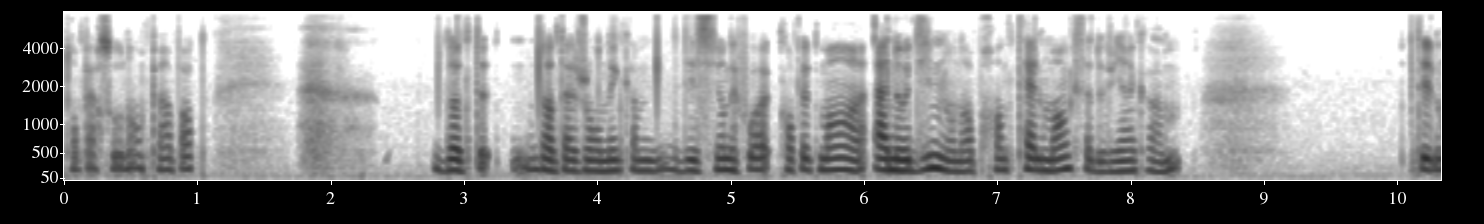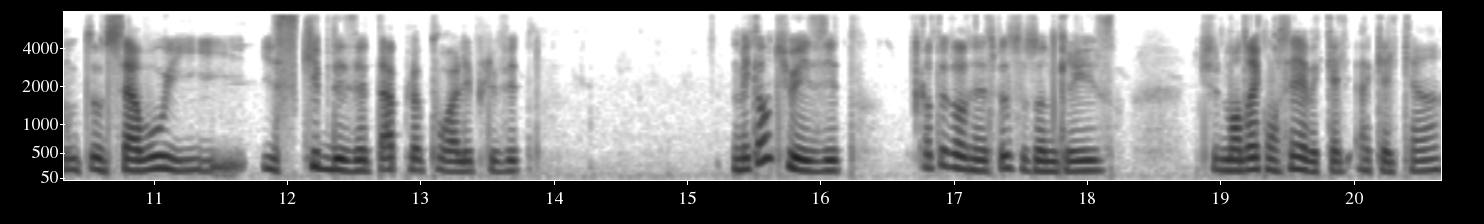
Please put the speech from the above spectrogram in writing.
ton perso, dans peu importe, dans ta, journée comme des décisions des fois complètement anodines, mais on en prend tellement que ça devient comme ton cerveau il, il skip des étapes là, pour aller plus vite. Mais quand tu hésites, quand tu es dans une espèce de zone grise, tu demanderais conseil avec à quelqu'un,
